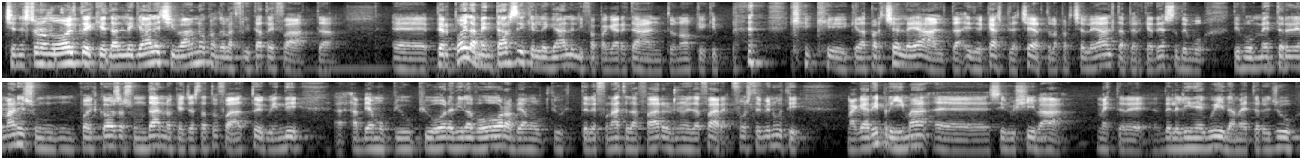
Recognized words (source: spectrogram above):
ce ne sono molte che dal legale ci vanno quando la frittata è fatta eh, per poi lamentarsi che il legale li fa pagare tanto, no? che, che, che, che, la parcella è alta e dire caspita certo la parcella è alta perché adesso devo, devo mettere le mani su un, qualcosa, su un danno che è già stato fatto e quindi eh, abbiamo più, più, ore di lavoro, abbiamo più telefonate da fare, riunioni da fare. Foste venuti magari prima eh, si riusciva a mettere delle linee guida, mettere giù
